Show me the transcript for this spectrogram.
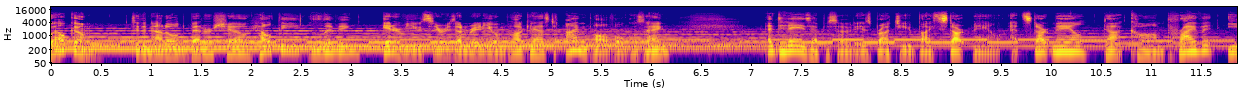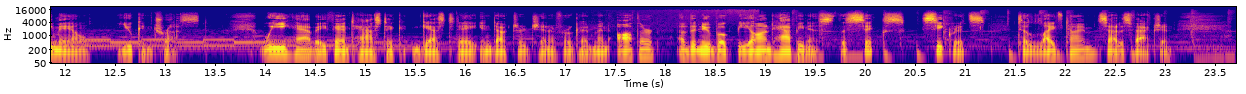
Welcome to the Not Old Better Show Healthy Living interview series on radio and podcast. I'm Paul Vogelzang. And today's episode is brought to you by StartMail at startmail.com. Private email you can trust. We have a fantastic guest today in Dr. Jennifer Guttman, author of the new book Beyond Happiness The Six Secrets to Lifetime Satisfaction.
